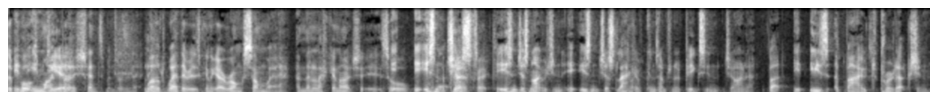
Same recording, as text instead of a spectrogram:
of in supports my India. bullish sentiment, doesn't it? World weather is going to go wrong somewhere, and then lack of nitrogen. It's all. it isn't just perfect. it isn't just nitrogen. It isn't just lack of consumption of pigs in China, but it is about production.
